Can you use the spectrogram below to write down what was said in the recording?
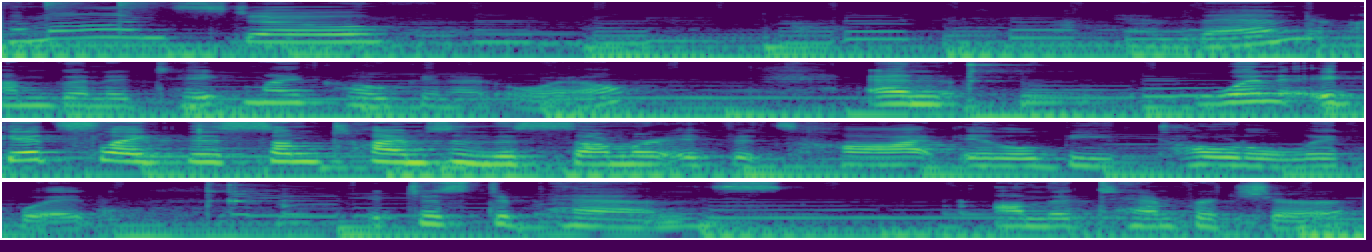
Come on, stove. And then I'm going to take my coconut oil. And when it gets like this, sometimes in the summer, if it's hot, it'll be total liquid. It just depends on the temperature.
